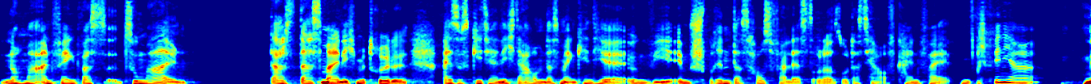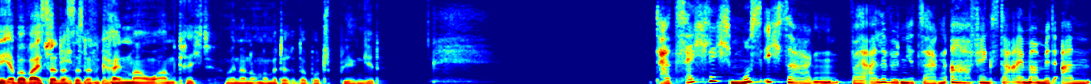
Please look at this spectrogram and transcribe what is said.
noch mal anfängt, was zu malen. Das, das meine ich mit Trödeln. Also es geht ja nicht darum, dass mein Kind hier irgendwie im Sprint das Haus verlässt oder so. Das ja auf keinen Fall. Ich bin ja Nee, aber weiß er, dass er dann keinen Mao-Arm kriegt, wenn er nochmal mit der Ritterburg spielen geht? Tatsächlich muss ich sagen, weil alle würden jetzt sagen, ah, fängst du einmal mit an.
